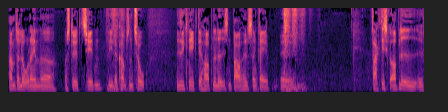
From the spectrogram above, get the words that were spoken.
ham der lå derinde og, og støtte til den, fordi der kom sådan to hvide knægte hoppende ned i sådan bagheldsangreb. Øh, faktisk oplevede øh,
